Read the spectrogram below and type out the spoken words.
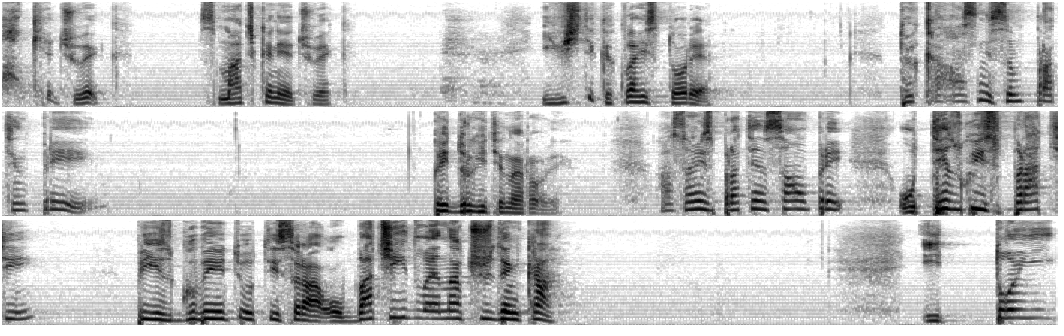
Малкият човек, смачканият човек. И вижте каква е история. Той казва, аз не съм пратен при, при другите народи. Аз съм изпратен само при... Отец го изпрати при изгубените от Израел. Обаче идва една чужденка. И той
